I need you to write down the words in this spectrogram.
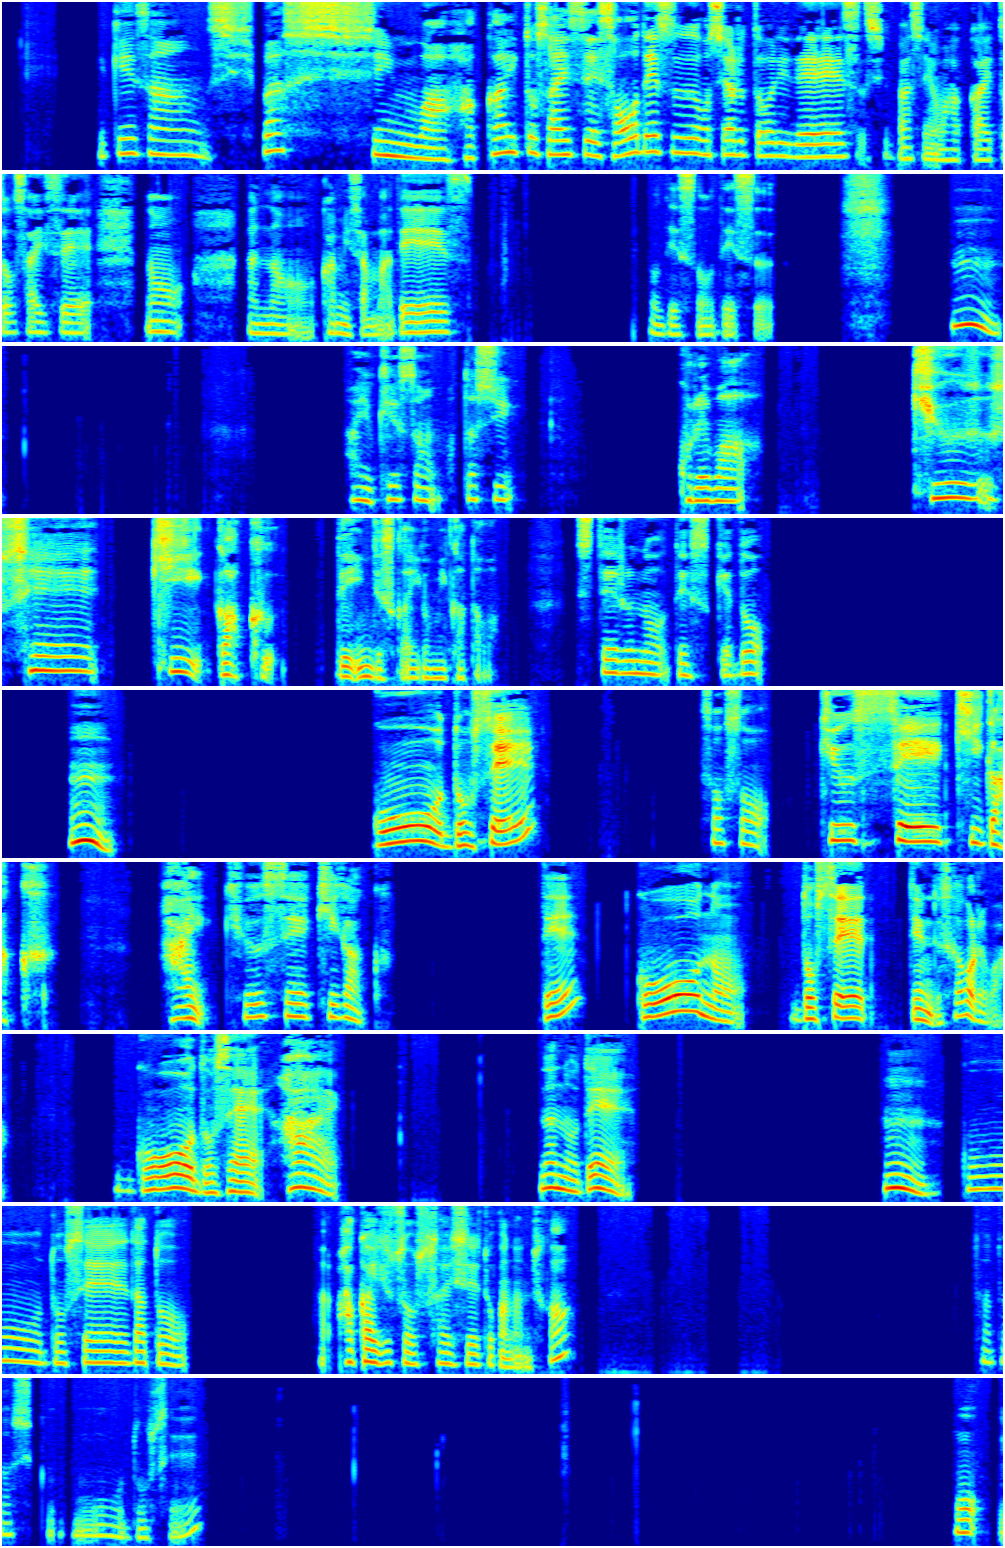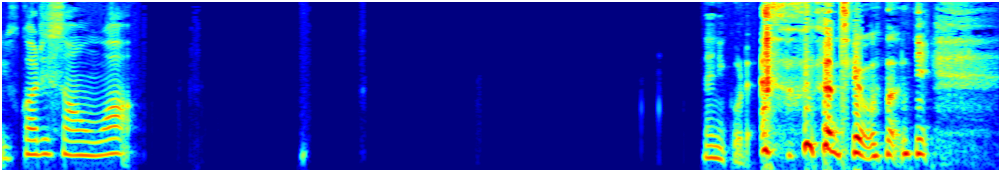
ゆけいさん、しばしんは破壊と再生。そうです。おっしゃる通りです。しばしんは破壊と再生の、あの、神様です。そうです、そうです。うん。はい、ゆけいさん、私、これは、旧世紀学でいいんですか？読み方は。してるのですけど、うん。合土星そうそう。旧世気学。はい。旧世気学。で、五の土星って言うんですか？これは。五土星。はい。なので、うん。五土星だと、破壊輸送再生とかなんですか？正しく、五土星お、ゆかりさんは、何これ？なんていうもの？に、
